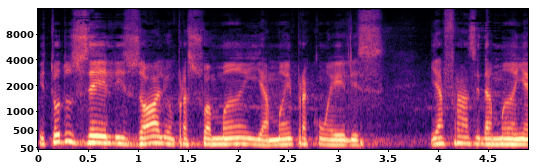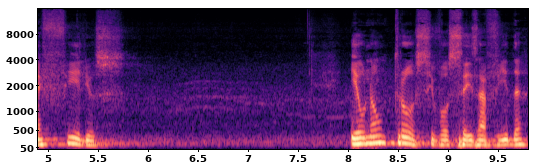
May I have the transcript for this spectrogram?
e todos eles olham para sua mãe e a mãe para com eles, e a frase da mãe é: Filhos, eu não trouxe vocês à vida.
